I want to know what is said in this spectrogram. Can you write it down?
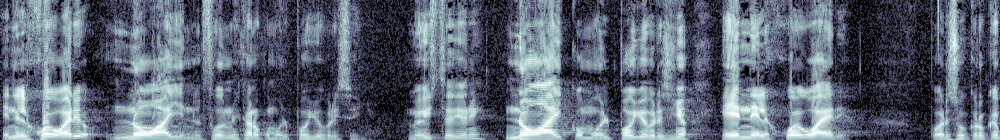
En el juego aéreo no hay en el fútbol mexicano como el pollo briseño. ¿Me oíste, Diony? No hay como el pollo briseño en el juego aéreo. Por eso creo que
